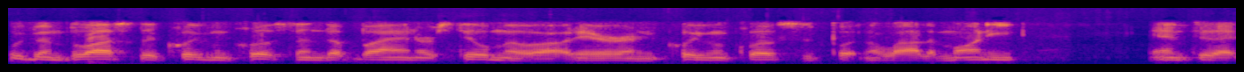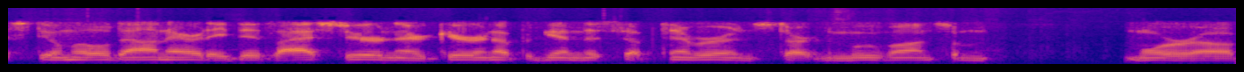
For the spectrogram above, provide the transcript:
we've been blessed that Cleveland Cliffs ended up buying our steel mill out here, and Cleveland Cliffs is putting a lot of money into that steel mill down there. They did last year, and they're gearing up again this September and starting to move on some more, uh,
